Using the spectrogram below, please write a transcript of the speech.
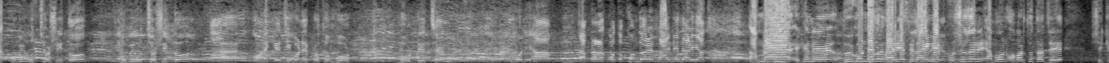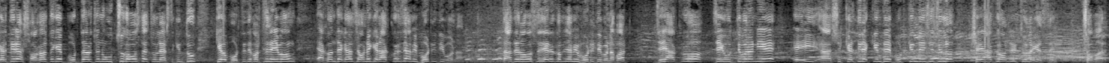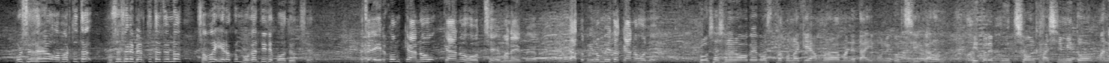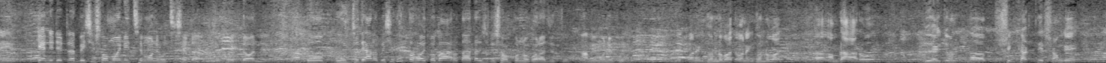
তারা খুবই উচ্ছ্বসিত খুবই উচ্ছ্বসিত অনেকে জীবনের প্রথম ভোট ভোট দিচ্ছেন। বলি আপনারা কতক্ষণ ধরে লাইনে দাঁড়িয়ে আছেন? আমরা এখানে দুই ঘণ্টা ধরে দাঁড়িয়ে আছি লাইনে। প্রশাসনের এমন অবার্থতা যে শিক্ষার্থীরা সকাল থেকে ভোট দেওয়ার জন্য উৎসুক অবস্থায় চলে আসছে, কিন্তু কেউ ভোট দিতে পারছে না এবং এখন দেখা যাচ্ছে অনেকে রাগ করেছে, আমি ভোটই দিব না। তাদের অবস্থা এরকম যে আমি ভোটই দিব না বাট যে আগ্রহ, যে উদ্দীপনা নিয়ে এই শিক্ষার্থীরা কেন্দ্রে ভোট কেন্দ্রে এসেছিল, সেই আগ্রহ অনেক চলে গেছে। সবার প্রশাসনের অবার্থতা প্রশাসনের ব্যর্থতার জন্য সবাই এরকম ভোগান্তিতে পোহাতে হচ্ছে আচ্ছা এরকম কেন কেন হচ্ছে? মানে এত বিলম্বিত কেন হলো? প্রশাসনের অব্যবস্থাপনাকে আমরা মানে দায়ী মনে করছি। কারণ ভিতরে বুথ সংখ্যা সীমিত মানে ক্যান্ডিডেটরা বেশি সময় নিচ্ছে মনে হচ্ছে সেটা মানে ভোট দেওয়ার নিয়ে। তো বুথ যদি আরও বেশি থাকতো হয়তো বা আরও তাড়াতাড়ি সেটি সম্পন্ন করা যেত, আমি মনে করি। অনেক ধন্যবাদ অনেক ধন্যবাদ। আমরা আরও দু একজন শিক্ষার্থীর সঙ্গে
